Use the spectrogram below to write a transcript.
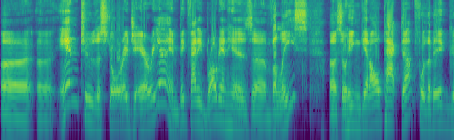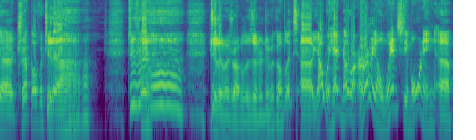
uh, uh, into the storage area, and Big Fatty brought in his uh, valise uh, so he can get all packed up for the big trip over to the. To the, to the Metropolis Entertainment Complex. Uh, y'all were heading over early on Wednesday morning. Uh,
